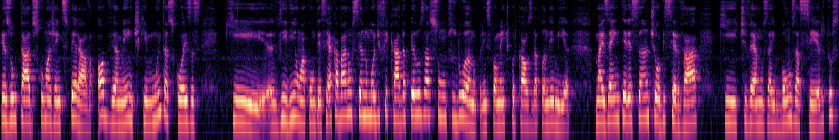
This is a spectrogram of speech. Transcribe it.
resultados como a gente esperava. Obviamente que muitas coisas que viriam a acontecer acabaram sendo modificadas pelos assuntos do ano, principalmente por causa da pandemia. Mas é interessante observar que tivemos aí bons acertos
